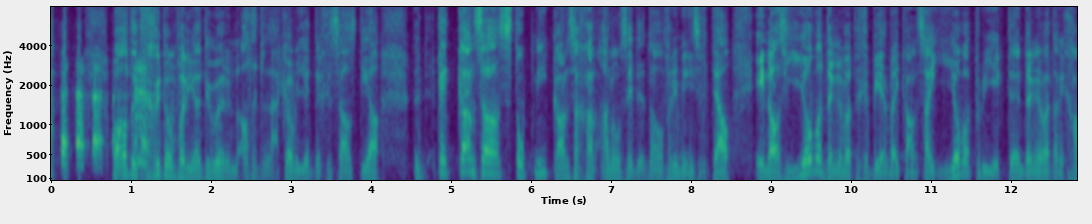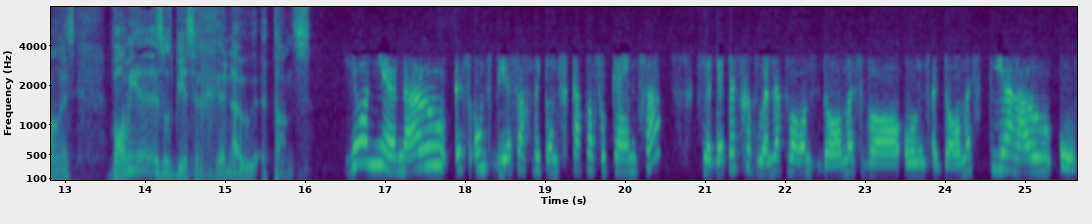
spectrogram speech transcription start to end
maar altyd goed om van jou te hoor en altyd lekker om jou te gesels, Tia. Kyk, Kansa stop nie. Kansa gaan aan ons het dit al vir die mense vertel en daar's heelwat dinge wat gebeur by Kansa, heelwat projekte en dinge wat aan die gang is. Waarmee is ons besig nou uh, tans? Ja nee, nou is ons besig met ons Kappa for Cancer. So dit is gewoonlik waar ons dames waar ons 'n dames tee hou of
